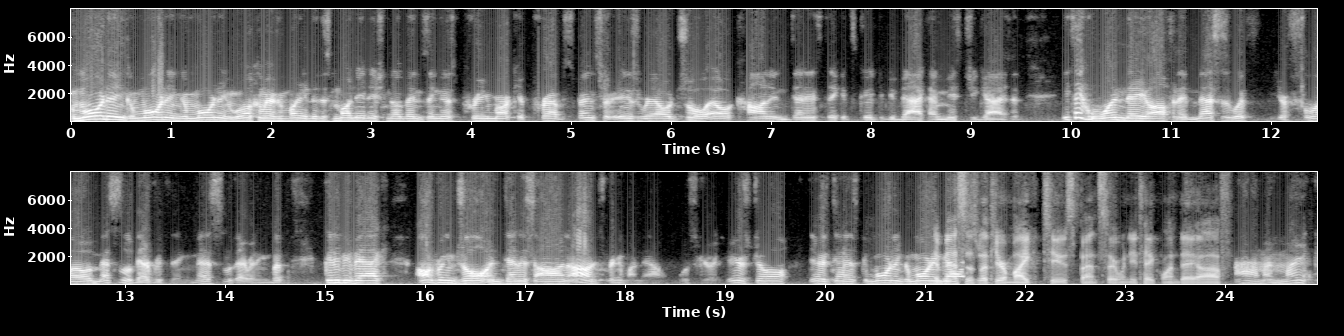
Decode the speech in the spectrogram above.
Good morning, good morning, good morning. Welcome everybody to this Monday edition of Benzinga's pre-market prep. Spencer Israel, Joel Elconin, and Dennis Dick. It's good to be back. I missed you guys. You take one day off and it messes with your flow. It messes with everything. It messes with everything. But good to be back. I'll bring Joel and Dennis on. I'll just bring them on now. What's good? Here's Joel. There's Dennis. Good morning. Good morning. It guys. messes with your mic too, Spencer, when you take one day off. Ah, my mic.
